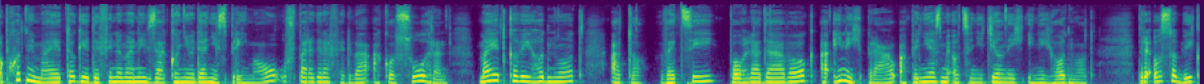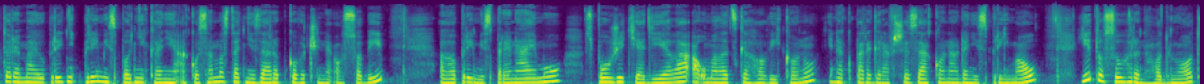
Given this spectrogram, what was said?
Obchodný majetok je definovaný v zákone o dane z príjmov v paragrafe 2 ako súhrn majetkových hodnôt a to vecí, pohľadávok a iných práv a peniazmi oceniteľných iných hodnôt. Pre osoby, ktoré majú príjmy z podnikania ako samostatne zárobkovo činné osoby, eh, príjmy z prenájmu, z použitia diela a umeleckého výkonu, inak paragraf 6 zákona o daní z príjmov, je to súhrn hodnôt,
